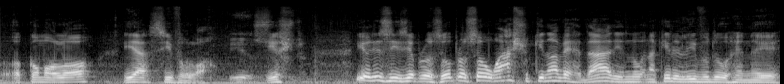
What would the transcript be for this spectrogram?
o common law e a civil law. Isso. Isto. E eu dizia, professor, professor, eu acho que na verdade, no, naquele livro do René.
